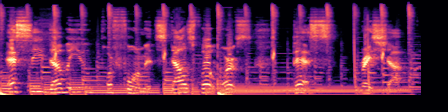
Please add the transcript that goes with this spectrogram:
SCW Performance, Dallas Fort Worth's best race shop.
